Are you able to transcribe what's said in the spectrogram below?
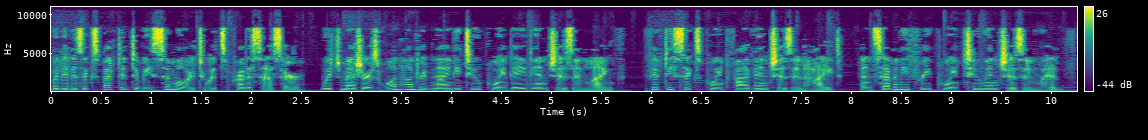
but it is expected to be similar to its predecessor, which measures 192.8 inches in length, 56.5 inches in height, and 73.2 inches in width.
